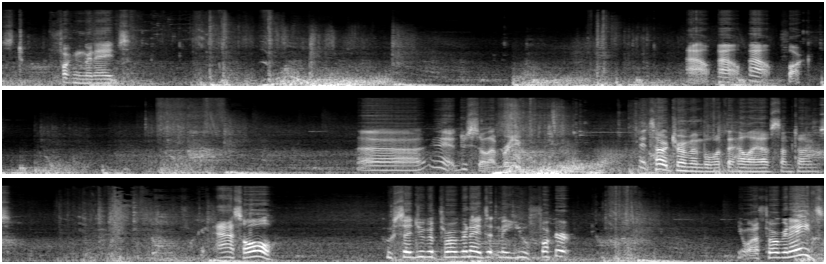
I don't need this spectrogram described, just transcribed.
Stupid fucking grenades. Ow, ow, fuck. Uh, yeah, do breathing. It's hard to remember what the hell I have sometimes. Fucking asshole! Who said you could throw grenades at me, you fucker? You wanna throw grenades?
